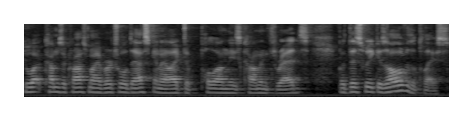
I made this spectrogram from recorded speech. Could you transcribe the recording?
to what comes across my virtual desk, and I like to pull on these common threads. But this week is all over the place,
